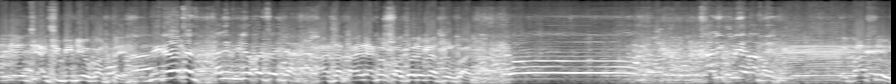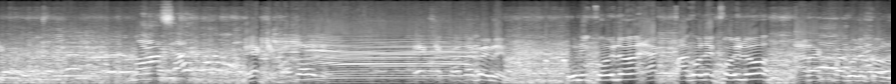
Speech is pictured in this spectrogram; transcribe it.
আমি আছি- ভিডিও করতে। ভিডিও খালি ভিডিও করে চলে যান। আচ্ছা তাহলে এখন কত হলে বেসন কয়? খালি কুড়ি হাজার দেন। বাসুর। মাছা এই একটা কথা হইল একটা কথা কইলেন উনি কইলো, এক পাগলে কইলো আর এক পাগলে করল।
